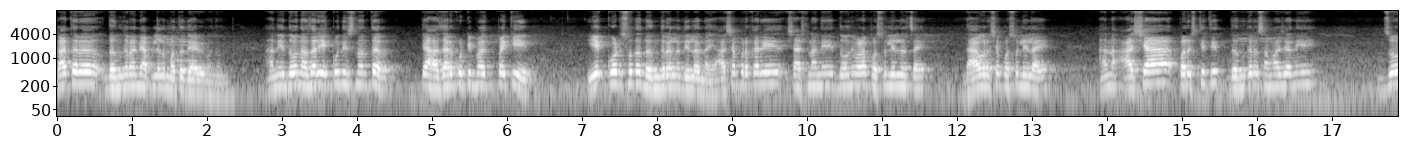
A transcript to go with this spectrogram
का तर धनगरांनी आपल्याला मतं द्यावी म्हणून. आणि दोन हजार एकोणीस नंतर त्या हजार कोटीपैकी एक कोटसुद्धा धनगराला दिला नाही. अशा प्रकारे शासनाने दोन वेळा फसवलेलंच आहे. दहा वर्ष फसवलेलं आहे. आणि अशा परिस्थितीत धनगर समाजाने जो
